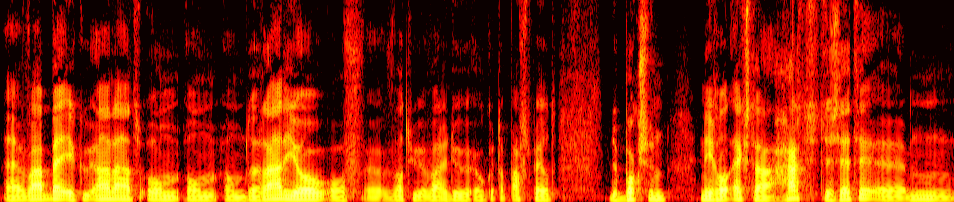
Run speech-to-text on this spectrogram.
Waarbij ik u aanraad om, om, om de radio of wat u, waar u ook het op afspeelt, de boxen, in ieder geval extra hard te zetten. Mm,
